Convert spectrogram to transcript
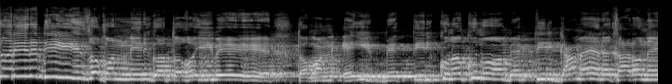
শরীর দিয়ে যখন নির্গত হইবে, তখন এই ব্যক্তির কোন কোন ব্যক্তির গামের কারণে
